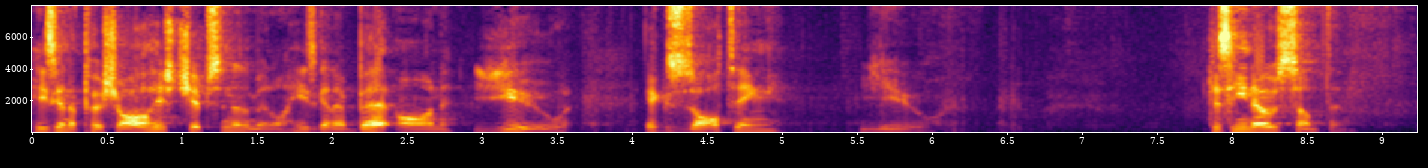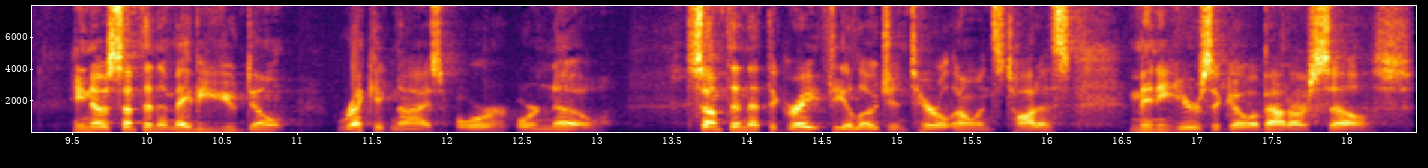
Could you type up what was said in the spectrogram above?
He's going to push all his chips into the middle. He's going to bet on you exalting you. Because he knows something. He knows something that maybe you don't recognize or, or know. Something that the great theologian Terrell Owens taught us many years ago about ourselves.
